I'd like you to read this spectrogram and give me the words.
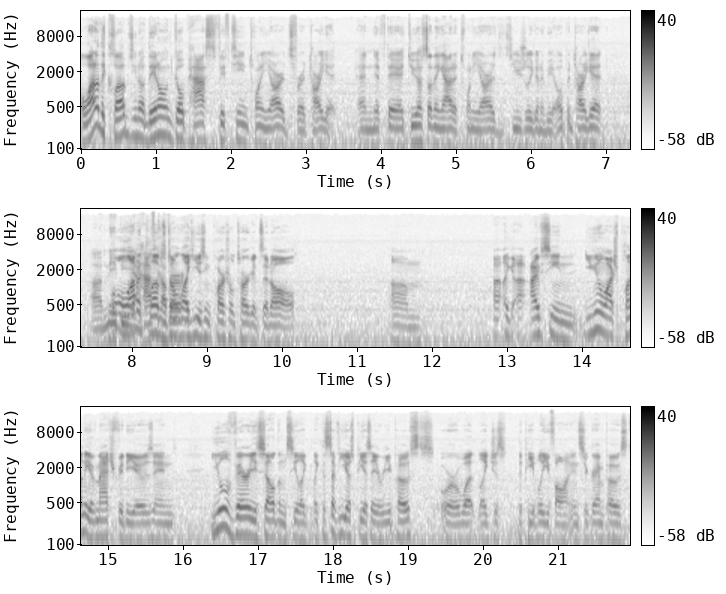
a lot of the clubs, you know, they don't go past 15, 20 yards for a target. And if they do have something out at 20 yards, it's usually going to be open target. Uh, maybe well, a lot of clubs cover. don't like using partial targets at all. Um, I, like I- I've seen, you can watch plenty of match videos, and you'll very seldom see like like the stuff USPSA reposts or what like just the people you follow on Instagram post.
